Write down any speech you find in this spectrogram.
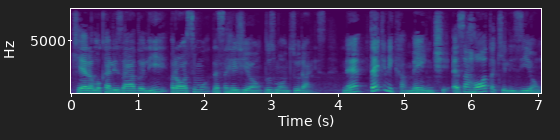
que era localizado ali próximo dessa região dos Montes Urais né? Tecnicamente, essa rota que eles iam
